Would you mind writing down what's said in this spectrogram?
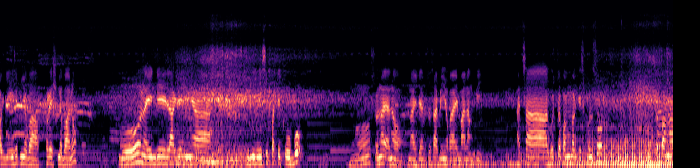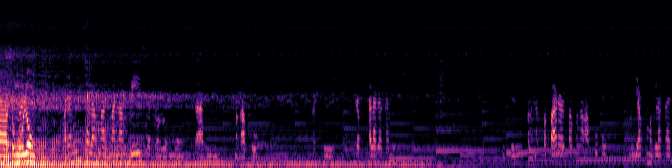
pag-iisip niyo ba, fresh na ba, no? Oo, na hindi laging ah, iniisip pati kubo. Oo, so na ano, na sasabi niyo kay Manang B. At sa gusto pang mag-sponsor, gusto pang ah, tumulong. Maraming salamat Manambi sa tulong mo sa amin mag-ako. Kasi hirap talaga kami. Isipin mo, pag nagpapaaral pa ako ng apo ko, kung hindi ako maglakad,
